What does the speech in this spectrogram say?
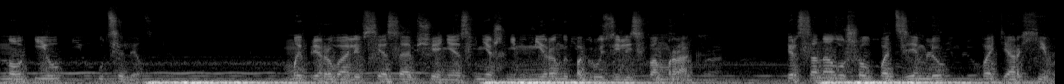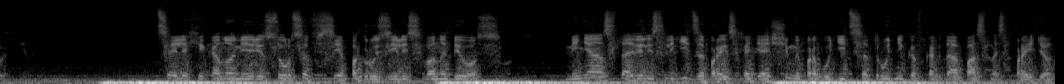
но Ил уцелел. Мы прерывали все сообщения с внешним миром и погрузились во мрак. Персонал ушел под землю в эти архивы. Целях экономии ресурсов все погрузились в анабиоз. Меня оставили следить за происходящим и пробудить сотрудников, когда опасность пройдет.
